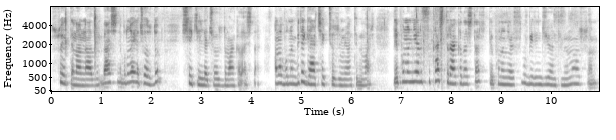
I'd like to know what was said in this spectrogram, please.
su eklemem lazım. Ben şimdi bunu neyle çözdüm? Şekilde çözdüm arkadaşlar. Ama bunun bir de gerçek çözüm yöntemi var. Deponun yarısı kaçtır arkadaşlar? Deponun yarısı bu birinci yöntemim olsun.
